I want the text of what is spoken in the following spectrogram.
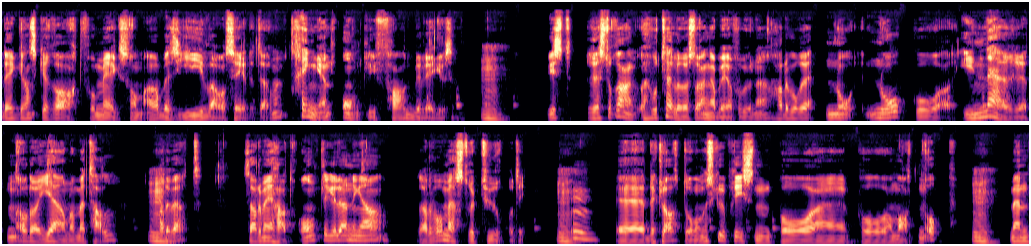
Det er ganske rart for meg som arbeidsgiver å si dette, men vi trenger en ordentlig fagbevegelse. Mm. Hvis Hotell- og restaurantarbeiderforbundet hadde vært no, noe i nærheten av det jern og metall Mm. hadde vært, så hadde vi hatt ordentlige lønninger, det hadde vært mer struktur på ting. Mm. Mm. Eh, det er klart, da må vi skru prisen på, eh, på maten opp, Mm. men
